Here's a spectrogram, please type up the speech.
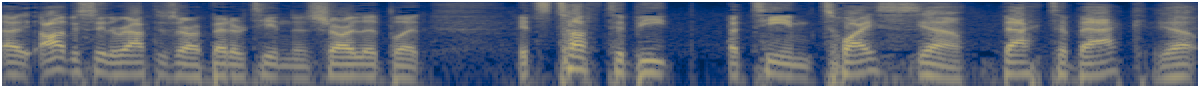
I, I, obviously, the Raptors are a better team than Charlotte, but it's tough to beat a team twice, yeah, back to back. Yep.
